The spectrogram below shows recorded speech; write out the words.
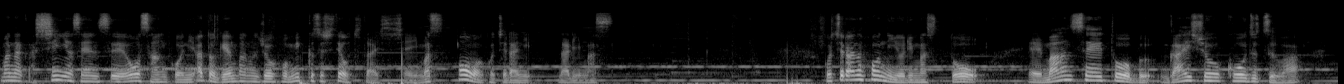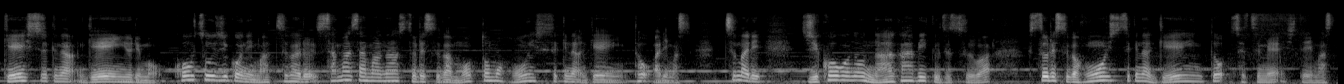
真中伸也先生を参考にあと現場の情報をミックスしてお伝えしています。本はこちらになります。こちらの本によりますと慢性頭部外傷後頭痛は形質的な原因よりも交通事故にまつわるさまざまなストレスが最も本質的な原因とあります。つまり事故後の長引く頭痛はストレスが本質的な原因と説明しています。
